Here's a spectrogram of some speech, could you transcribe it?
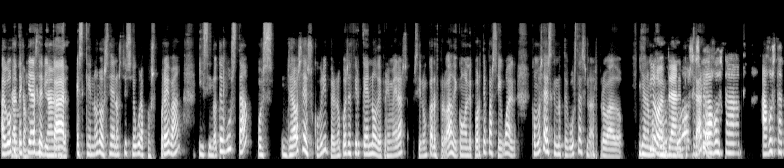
Algo que te quieras dedicar, es que no lo sé, no estoy segura, pues prueba y si no te gusta, pues ya vas a descubrir, pero no puedes decir que no de primeras si nunca lo has probado. Y con el deporte pasa igual. ¿Cómo sabes que no te gusta si no lo has probado? Y a lo mejor, en plan, pues claro. hago esta hago esta,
